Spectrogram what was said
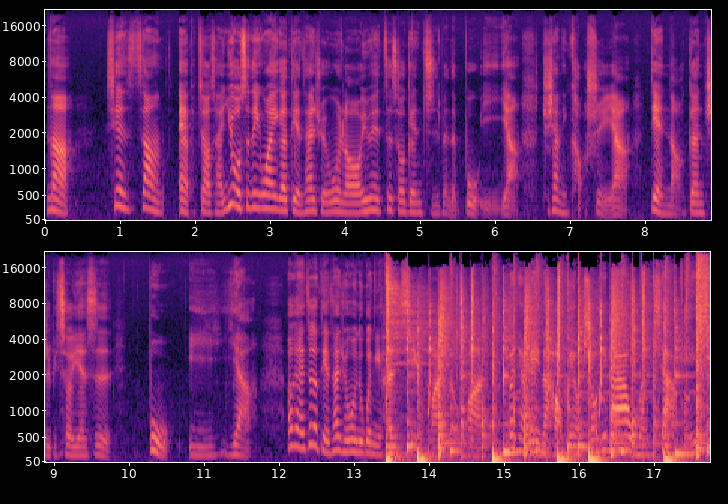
那线上 app 叫餐又是另外一个点餐学问喽，因为这时候跟纸本的不一样，就像你考试一样，电脑跟纸笔测验是不一样。OK，这个点餐学问，如果你很喜欢的话，分享给你的好朋友收听吧。我们下回见，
